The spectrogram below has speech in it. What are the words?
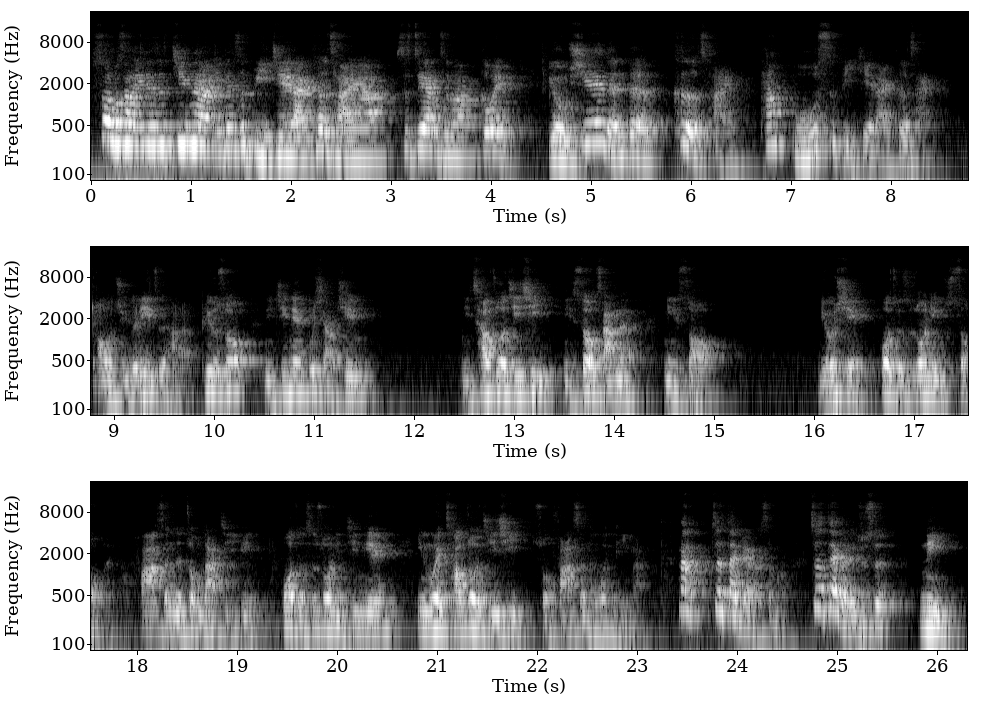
受伤一定是金啊，一定是比劫来克财啊，是这样子吗？各位，有些人的克财，他不是比劫来克财。哦，我举个例子好了，譬如说你今天不小心，你操作机器，你受伤了，你手。流血，或者是说你手发生了重大疾病，或者是说你今天因为操作机器所发生的问题嘛？那这代表了什么？这代表的就是你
